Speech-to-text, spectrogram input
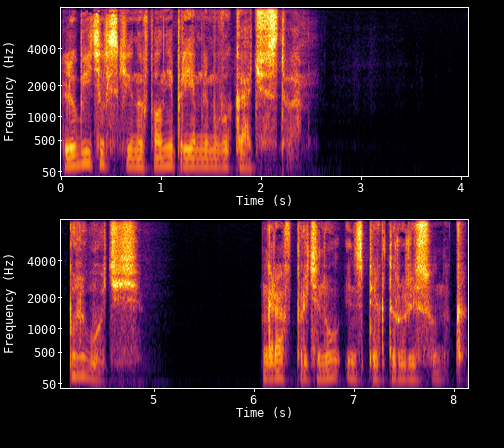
Любительский, но вполне приемлемого качества. Полюбуйтесь. Граф протянул инспектору рисунок.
